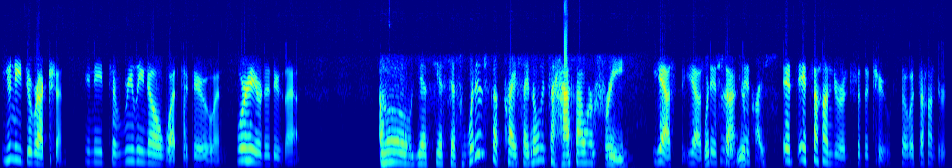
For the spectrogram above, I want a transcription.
you need direction. You need to really know what to do, and we're here to do that. Oh yes, yes, yes. What is the price? I know it's a half hour free. Yes, yes. What's it's your, uh, your it's price? it, it's a hundred for the two, so it's a hundred.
